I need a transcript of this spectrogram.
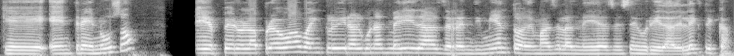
que entre en uso, eh, pero la prueba va a incluir algunas medidas de rendimiento, además de las medidas de seguridad eléctrica.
